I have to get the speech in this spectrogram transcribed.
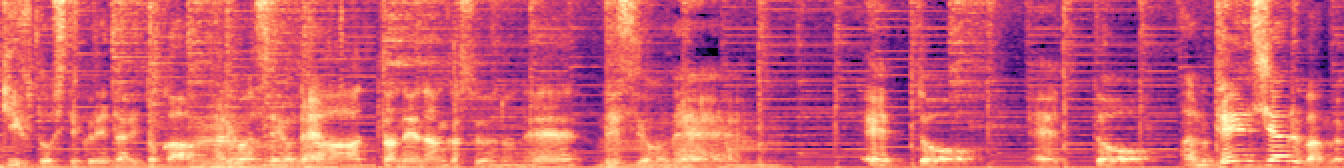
ギフトしてくれたりとかありましたよね、あったねなんかそういうのね。ですよね。うんえっとえっとあの天使アルバム、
